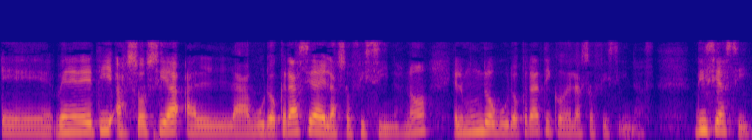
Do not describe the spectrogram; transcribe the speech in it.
eh, Benedetti asocia a la burocracia de las oficinas, ¿no? El mundo burocrático de las oficinas. Dice así:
